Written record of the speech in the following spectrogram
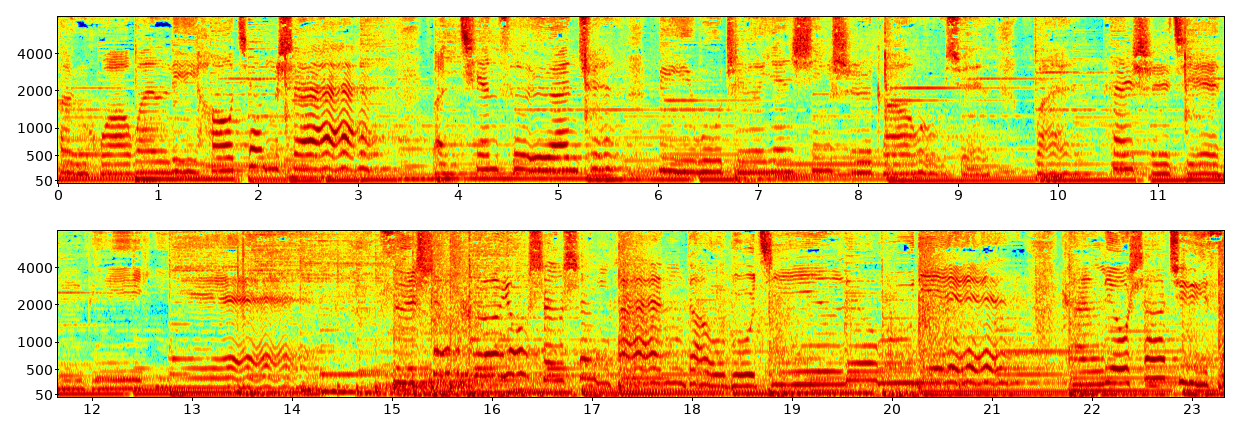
繁华万里好江山，万千册案卷，迷雾遮眼心事高悬。万看世间碧烟。此生何用声声叹，道不尽流。流沙聚散，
